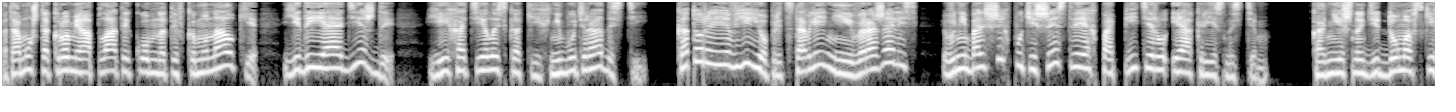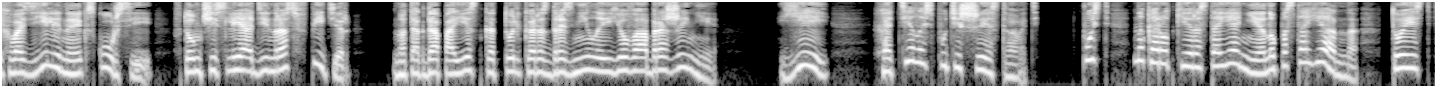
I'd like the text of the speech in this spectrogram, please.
Потому что кроме оплаты комнаты в коммуналке, еды и одежды, ей хотелось каких-нибудь радостей, которые в ее представлении выражались в небольших путешествиях по Питеру и окрестностям. Конечно, детдомовских возили на экскурсии, в том числе один раз в Питер, но тогда поездка только раздразнила ее воображение. Ей хотелось путешествовать. Пусть на короткие расстояния, но постоянно, то есть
